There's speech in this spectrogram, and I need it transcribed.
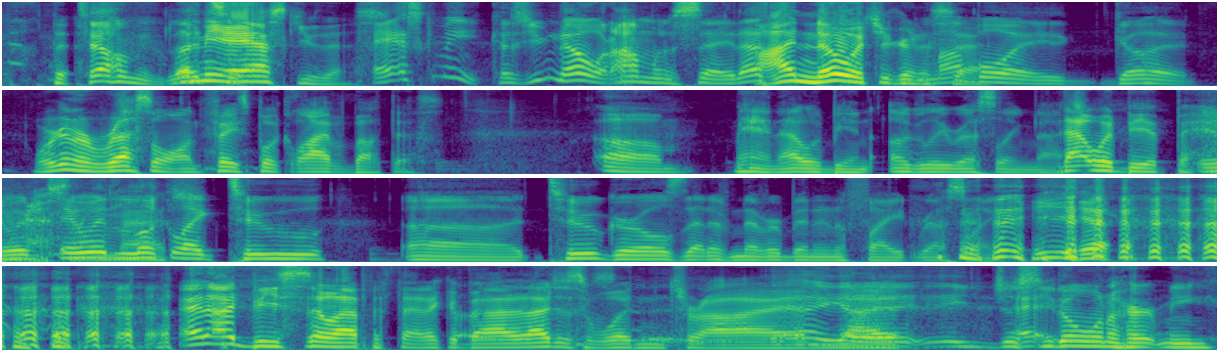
about this. Tell me. Let me see. ask you this. Ask me, because you know what I'm going to say. That's I know what you're gonna say. my boy. Go ahead. We're gonna wrestle on Facebook Live about this. Um, Man, that would be an ugly wrestling match. that would be a bad. it would. It would look like two, uh, two girls that have never been in a fight wrestling. yeah. and I'd be so apathetic about it. I just wouldn't try. yeah, gotta, I- you just you don't want to hurt me.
